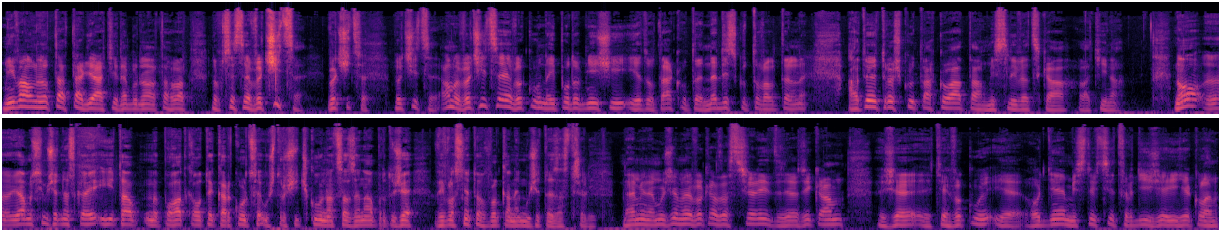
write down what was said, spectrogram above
Mýval, no tak, tak já ti nebudu natahovat. No přece vlčice. Vlčice. Vlčice. Ano, vlčice je vlku nejpodobnější, je to tak, to je nediskutovatelné. A to je trošku taková ta myslivecká latina. No, eh, já myslím, že dneska je i ta pohádka o té karkulce už trošičku nadsazená, protože vy vlastně toho vlka nemůžete zastřelit. Ne, my nemůžeme vlka zastřelit. Já říkám, že těch vlků je hodně. Myslivci tvrdí, že jich je kolem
